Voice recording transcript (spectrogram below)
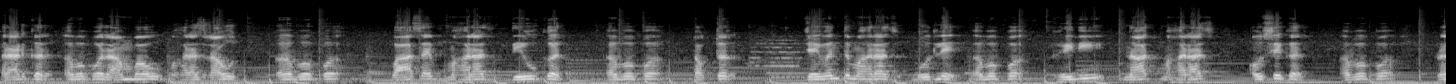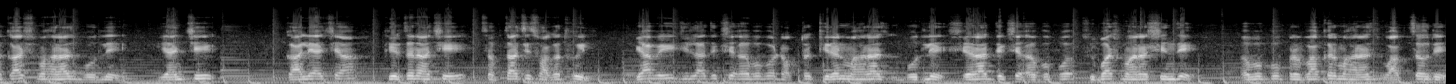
कराडकर अबप रामभाऊ महाराज राऊत अबप बाळासाहेब महाराज देऊकर अबप डॉक्टर जयवंत महाराज बोदले अबप घैनीनाथ महाराज औसेकर अबप प्रकाश महाराज बोदले यांचे काल्याच्या कीर्तनाचे सप्ताहाचे स्वागत होईल. यावेळी जिल्हाध्यक्ष अबप डॉक्टर किरण महाराज बोधले शहराध्यक्ष अबप सुभाष महाराज शिंदे अबप प्रभाकर महाराज वागचौरे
